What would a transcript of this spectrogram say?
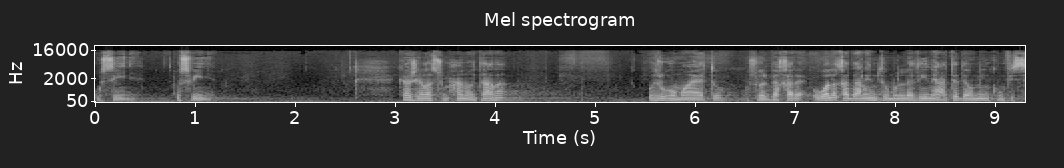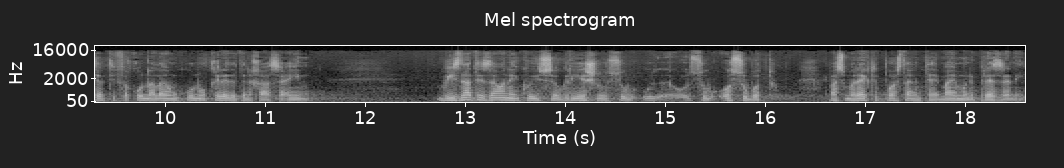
u, sinje, u svinje. Kaže Allah subhanahu wa ta'ala u drugom ajetu u suri Bekare وَلَقَدْ عَلِمْتُمُ الَّذِينَ اَعْتَدَوْ مِنْكُمْ فِي السَّبْتِ فَقُلْنَا لَهُمْ كُونُوا قِرَدَةً خَاسَعِينَ Vi znate za one koji su se ogriješili u, sub, u, sub, o subotu. Pa smo rekli postanite majmuni prezreni.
